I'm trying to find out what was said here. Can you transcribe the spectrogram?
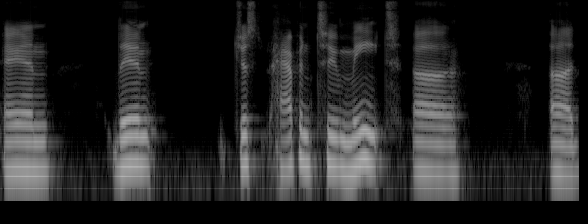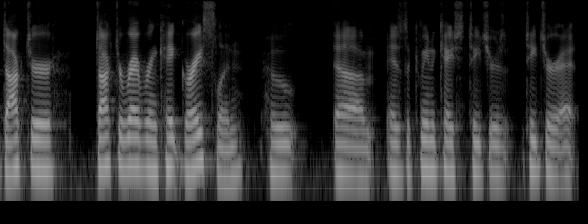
and then just happened to meet uh, uh, Dr. Dr. Reverend Kate Graceland, who um, is the communication teacher teacher at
